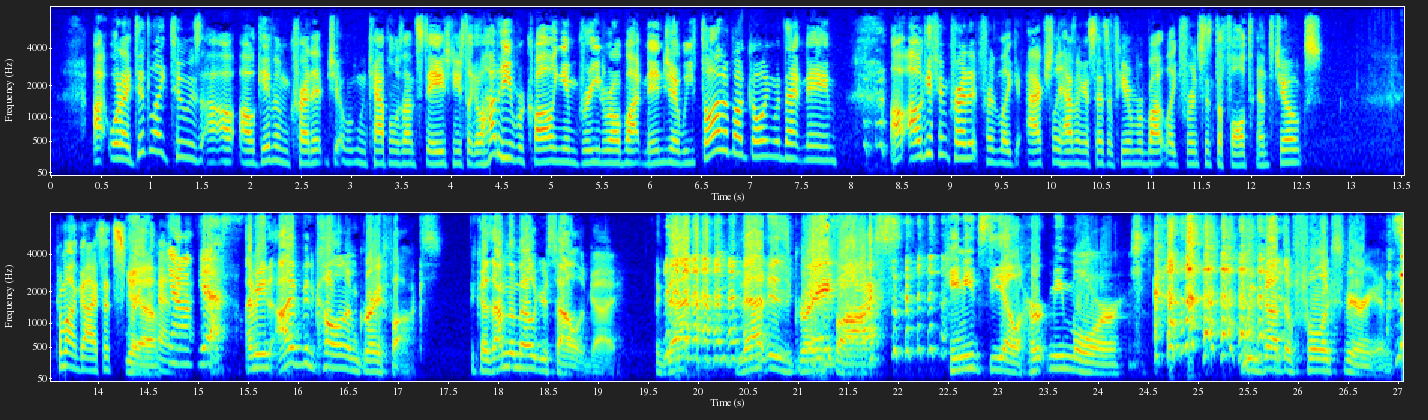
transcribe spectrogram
Uh, what I did like too is I'll, I'll give him credit when Kaplan was on stage and he's like, a lot of you were calling him Green Robot Ninja. We thought about going with that name. I'll, I'll give him credit for like actually having a sense of humor about like, for instance, the fall tenth jokes. Come on, guys, that's spring Yeah. 10th. Yeah. yes. I mean, I've been calling him Gray Fox because I'm the Metal Gear Solid guy. Like that, that is Gray, Gray Fox. Fox. He needs to yell, "Hurt me more." We've got the full experience.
